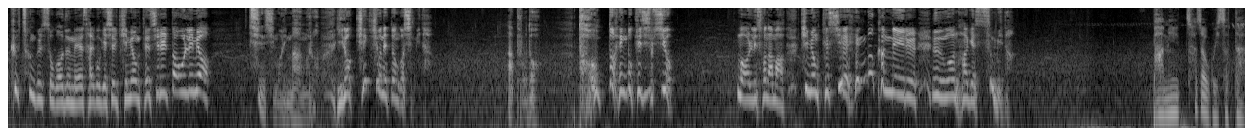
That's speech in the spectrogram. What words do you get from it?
그 정글 속 어둠에 살고 계실 김영태 씨를 떠올리며 진심 어린 마음으로 이렇게 기원했던 것입니다. 앞으로도 더욱더 행복해지십시오. 멀리서나마 김영태 씨의 행복한 내일을 응원하겠습니다. 밤이 찾아오고 있었다.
